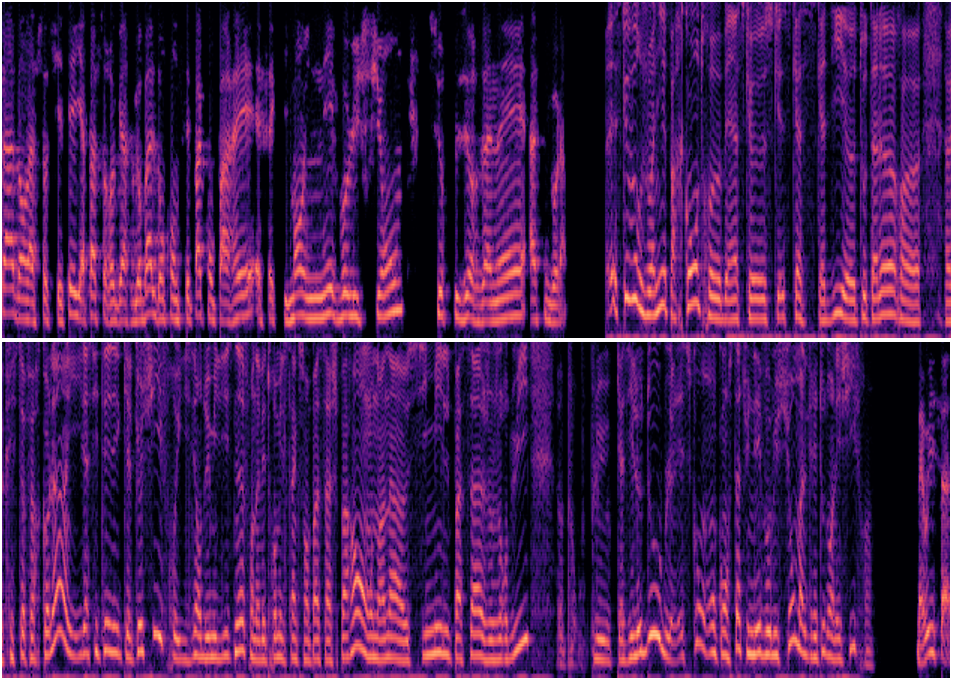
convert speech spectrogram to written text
ça dans la société, il n'y a pas ce regard global, donc on ne sait pas comparer effectivement une évolution sur plusieurs années à ce niveau-là. Est-ce que vous rejoignez par contre euh, ben, ce que ce qu'a ce qu'a dit euh, tout à l'heure euh, Christopher Collin Il a cité quelques chiffres. Il disait en 2019 on avait 3500 passages par an, on en a 6000 passages aujourd'hui, plus quasi le double. Est-ce qu'on constate une évolution malgré tout dans les chiffres? Ben oui, ça,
